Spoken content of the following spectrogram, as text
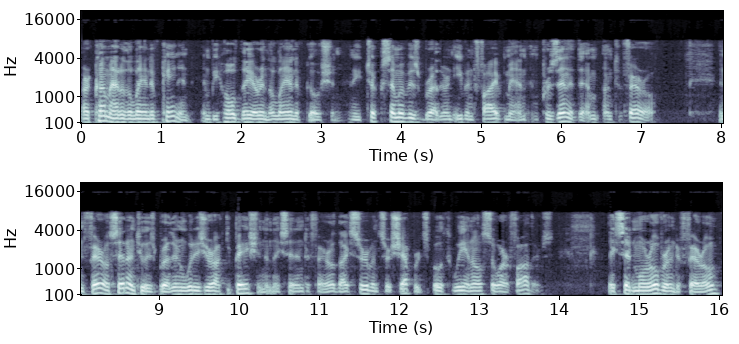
are come out of the land of Canaan, and behold, they are in the land of Goshen. And he took some of his brethren, even five men, and presented them unto Pharaoh. And Pharaoh said unto his brethren, What is your occupation? And they said unto Pharaoh, Thy servants are shepherds, both we and also our fathers. They said moreover unto Pharaoh,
